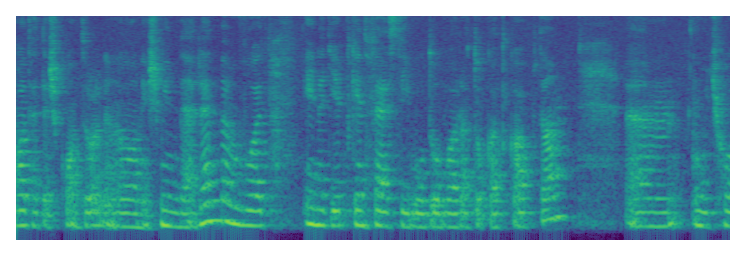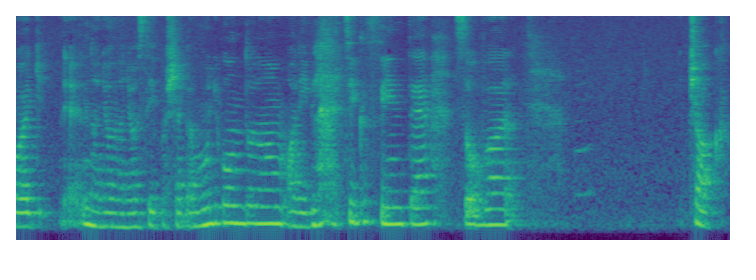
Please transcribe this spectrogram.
6 hetes kontrollon, és minden rendben volt. Én egyébként felszívódó varratokat kaptam, úgyhogy nagyon-nagyon szép a sebem, úgy gondolom, alig látszik szinte, szóval csak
